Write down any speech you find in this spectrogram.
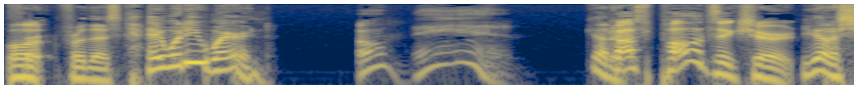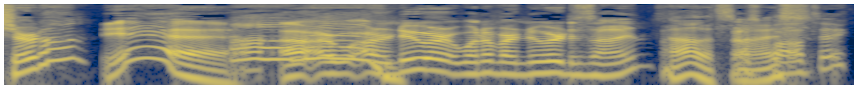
Well- for, for this. Hey, what are you wearing? Oh man, Got a, cross politics shirt. you got a shirt on? Yeah, Oh, our, our, our newer one of our newer designs. Oh, that's cross nice. politic.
